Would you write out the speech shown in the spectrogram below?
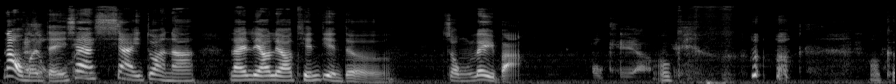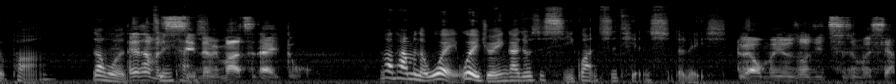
那我们等一下下一段呢、啊，来聊聊甜点的种类吧。OK 啊，OK. 好可怕，让我。但是他们咸的没办法吃太多。那他们的味味觉应该就是习惯吃甜食的类型。对啊，我们有时候去吃什么想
